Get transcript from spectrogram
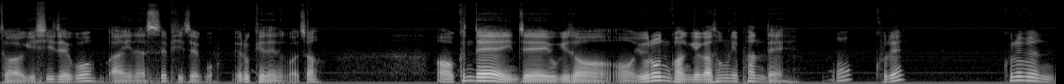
더하기 c제곱 마이너스 b제곱 이렇게 되는 거죠. 어, 근데 이제 여기서 어, 요런 관계가 성립한데 어? 그래? 그러면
